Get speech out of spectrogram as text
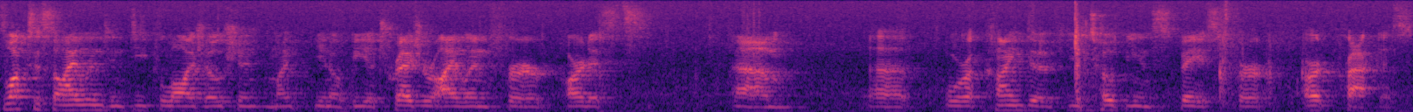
Fluxus Island in Decollage Ocean might you know, be a treasure island for artists. Um, uh, or a kind of utopian space for art practice.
